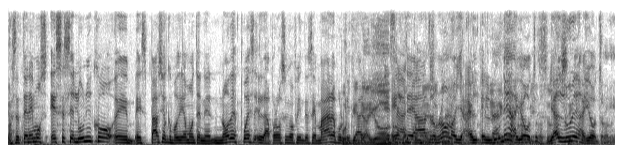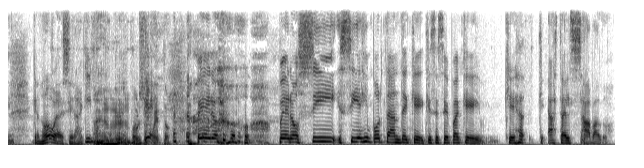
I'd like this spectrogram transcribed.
O sea, tenemos, ese es el único eh, espacio que podríamos tener. No después, el próximo fin de semana, porque, ya, hay otro, el teatro. No, no, ya el, lunes hay otro. Ya el lunes hay otro. Que no lo voy a decir aquí. Por, supuesto. Pero, pero sí, sí es importante que, que se sepa que, que hasta el sábado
